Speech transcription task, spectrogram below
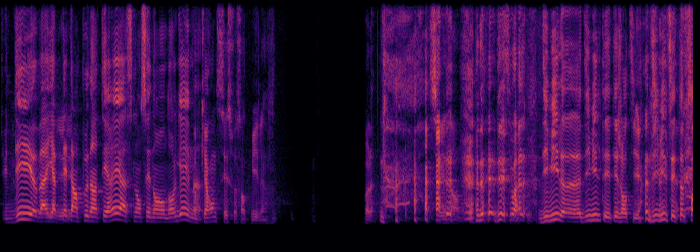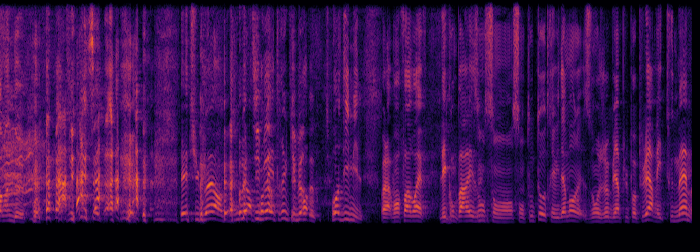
tu te dis, euh, bah, il y a peut-être un peu d'intérêt à se lancer dans, dans le game. Top 40, c'est 60 000. Voilà. C'est énorme. Des fois, 10 000, euh, 10 000 t'es t'es gentil. hein. 10 000, c'est top 122. 10 000, c'est- Et tu meurs, tu meurs, Tu premier meurs, truc, tu tu, meurs. prends, tu prends 10 000. Voilà, bon, enfin bref, les comparaisons sont, sont tout autres, évidemment, c'est un jeu bien plus populaire, mais tout de même,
